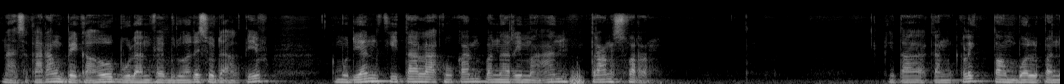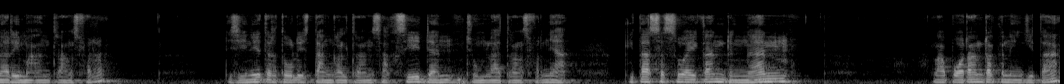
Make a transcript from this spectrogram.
Nah, sekarang BKU bulan Februari sudah aktif. Kemudian kita lakukan penerimaan transfer. Kita akan klik tombol penerimaan transfer. Di sini tertulis tanggal transaksi dan jumlah transfernya. Kita sesuaikan dengan laporan rekening kita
